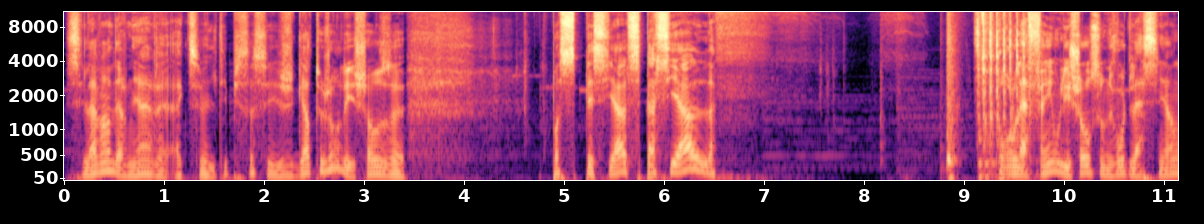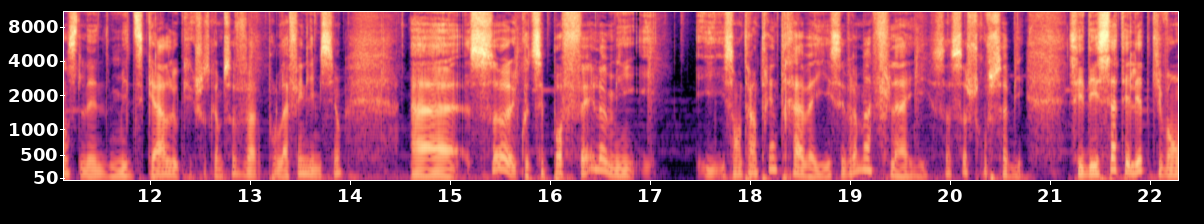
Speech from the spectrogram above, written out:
C'est l'avant-dernière actualité. Puis ça, c'est. Je garde toujours les choses euh, pas spéciales, spatiales. Pour la fin, ou les choses au niveau de la science, le médical ou quelque chose comme ça, pour la fin de l'émission. Euh, ça, écoute, c'est pas fait, là, mais ils, ils sont en train de travailler. C'est vraiment flyé. Ça, ça, je trouve ça bien. C'est des satellites qui vont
